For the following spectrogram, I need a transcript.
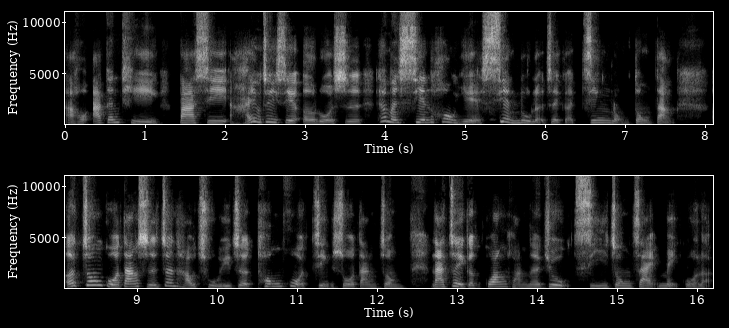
然后阿根廷、巴西，还有这些俄罗斯，他们先后也陷入了这个金融动荡，而中国当时正好处于这通货紧缩当中，那这个光环呢就集中在美国了。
